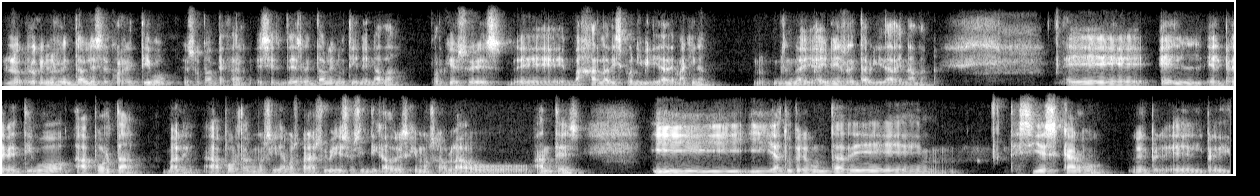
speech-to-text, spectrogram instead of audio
Lo, que no es rentable es el correctivo, eso para empezar. Es, de rentable no tiene nada, porque eso es eh, bajar la disponibilidad de máquina. ahí no hay rentabilidad de nada. Eh, el, preventivo aporta, ¿vale? Aporta, como si llamamos, para subir esos indicadores que hemos hablado antes. Y, a tu pregunta de, si es caro, el, predictivo,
